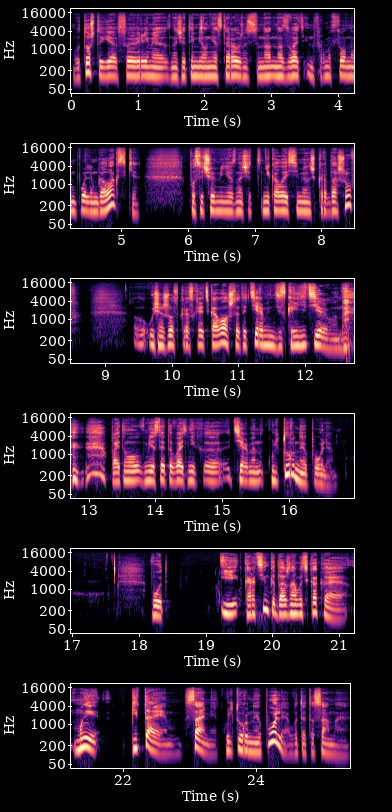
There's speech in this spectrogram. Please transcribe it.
вот то, что я в свое время, значит, имел неосторожность на- назвать информационным полем галактики, после чего меня, значит, Николай Семенович Кардашов очень жестко раскритиковал, что этот термин дискредитирован. Поэтому вместо этого возник э, термин «культурное поле». Вот. И картинка должна быть какая? Мы питаем сами культурное поле, вот это самое,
